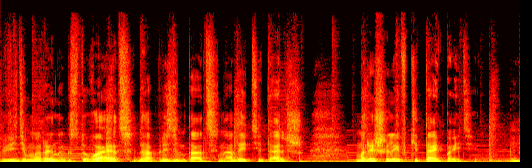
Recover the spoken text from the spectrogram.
видимо, рынок сдувается, да, презентации, надо идти дальше. Мы решили в Китай пойти. Мгм.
